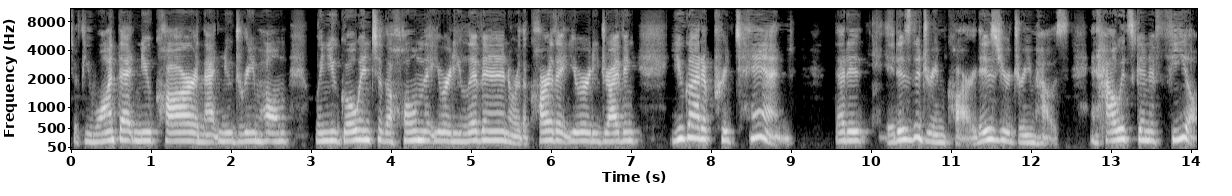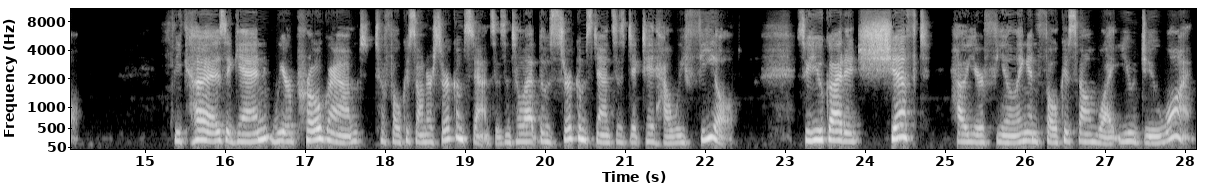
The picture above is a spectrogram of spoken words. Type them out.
So if you want that new car and that new dream home, when you go into the home that you already live in or the car that you're already driving, you got to pretend that it it is the dream car, it is your dream house and how it's going to feel. Because again, we are programmed to focus on our circumstances and to let those circumstances dictate how we feel. So you got to shift how you're feeling and focus on what you do want.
